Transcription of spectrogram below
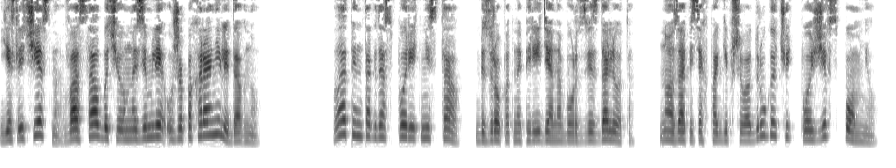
Если честно, вас с Албачевым на земле уже похоронили давно». Лапин тогда спорить не стал, безропотно перейдя на борт звездолета, но о записях погибшего друга чуть позже вспомнил.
